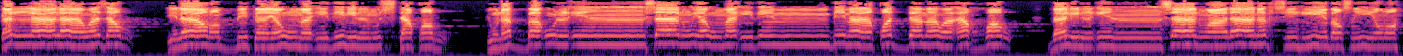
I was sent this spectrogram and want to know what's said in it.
كلا لا وزر. إلى ربك يومئذ المستقر. ينبأ الإنسان يومئذ بما قدم وأخر. بل الإنسان على نفسه بصيرة.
